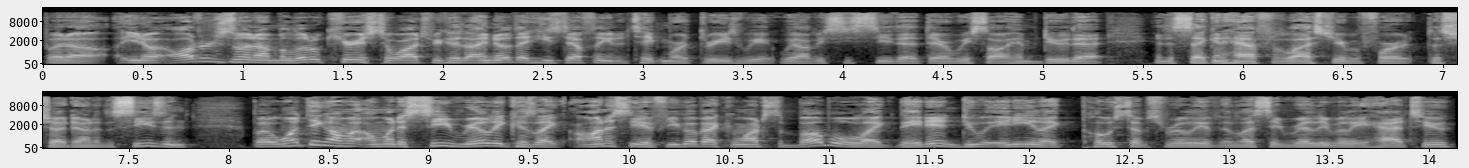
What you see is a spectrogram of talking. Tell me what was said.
But uh, you know, Aldridge one I'm a little curious to watch because I know that he's definitely going to take more threes. We we obviously see that there. We saw him do that in the second half of last year before the shutdown of the season. But one thing I, I want to see really because like honestly, if you go back and watch the bubble, like they didn't do any like post ups really unless they really really had to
